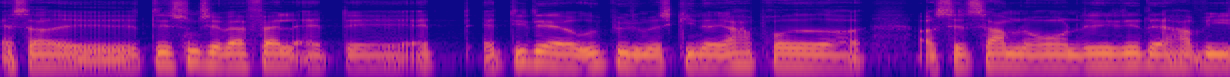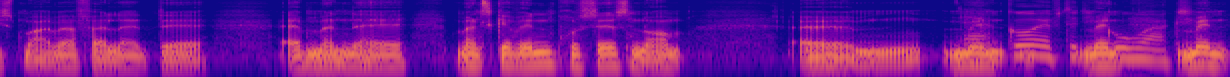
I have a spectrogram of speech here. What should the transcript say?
altså øh, det synes jeg i hvert fald, at, øh, at, at de der udbyttemaskiner, jeg har prøvet at, at sætte sammen over det er det, der har vist mig i hvert fald, at, øh, at man, øh, man skal vende processen om. Øhm, men, gå efter de men, gode aktier. Men,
